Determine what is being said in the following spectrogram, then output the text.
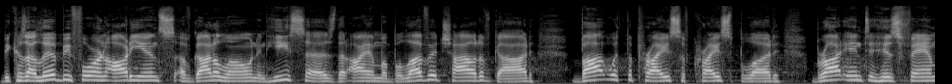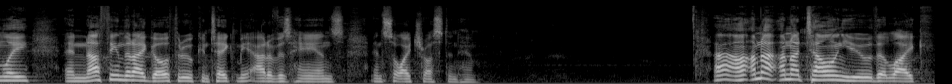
because I live before an audience of God alone, and He says that I am a beloved child of God, bought with the price of Christ's blood, brought into His family, and nothing that I go through can take me out of His hands, and so I trust in Him. I'm not, I'm not telling you that, like,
